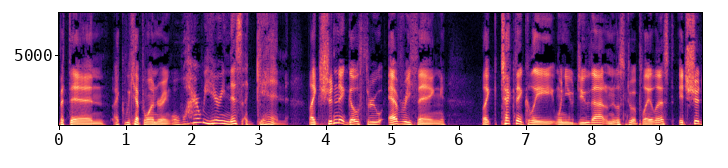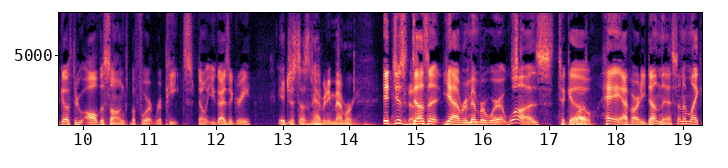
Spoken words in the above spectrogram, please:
but then like we kept wondering well why are we hearing this again like shouldn't it go through everything? Like technically when you do that and you listen to a playlist it should go through all the songs before it repeats. Don't you guys agree? It just doesn't have any memory. it just doesn't. yeah remember where it was to go was. hey i've already done this. And i'm like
